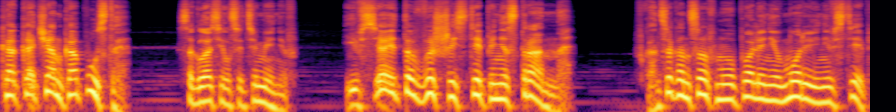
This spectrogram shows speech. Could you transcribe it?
как качан капусты», — согласился Тюменев. «И все это в высшей степени странно. В конце концов, мы упали не в море и не в степь,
